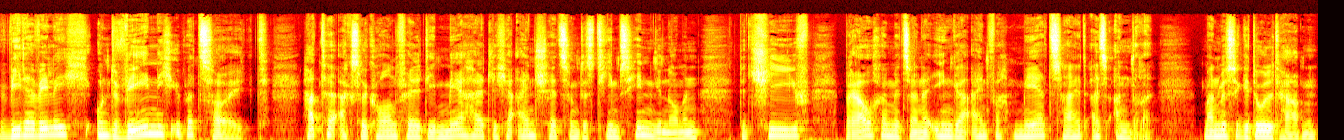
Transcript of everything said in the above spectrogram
Widerwillig und wenig überzeugt hatte Axel Kornfeld die mehrheitliche Einschätzung des Teams hingenommen, der Chief brauche mit seiner Inga einfach mehr Zeit als andere. Man müsse Geduld haben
